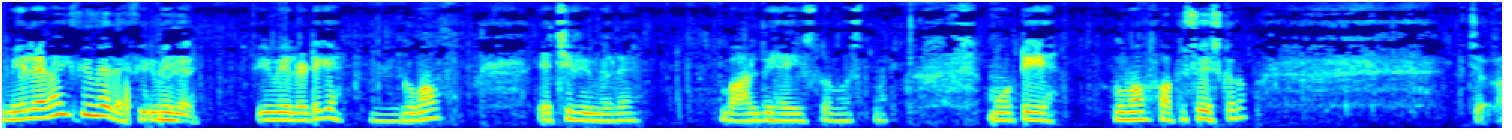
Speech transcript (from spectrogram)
मेल है ना फीमेल है? फीमेल है. फीमेल है ठीक है? Hmm. घुमाओ। ये अच्छी फीमेल है। बाल भी है इस पर मस्त। मोटी है। घुमाओ वापिस फेस करो। चलो।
